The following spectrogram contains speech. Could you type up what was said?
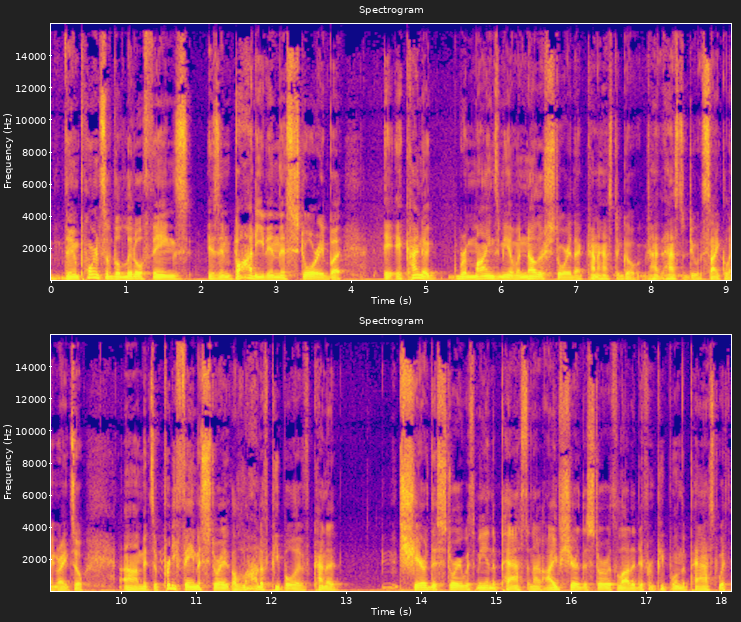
the importance of the little things is embodied in this story, but it, it kind of reminds me of another story that kind of has to go has to do with cycling, right? So um, it's a pretty famous story. A lot of people have kind of shared this story with me in the past, and I've shared this story with a lot of different people in the past with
